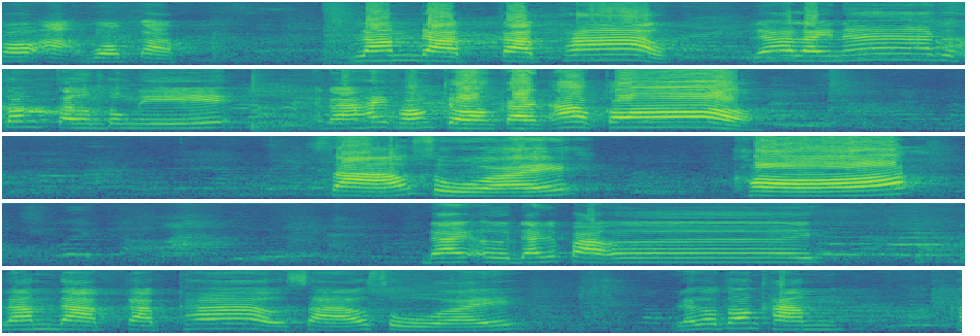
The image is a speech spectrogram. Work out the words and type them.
กออะบอกับลำดับกับข้าว และอะไรนะจะต้องเติมตรงนี้นะคะให้คล้องจองกันอ้าวก็ สาวสวย ขอ ได้เออได้หรือเปล่าเอ่ยลำดับกับข้าวสาวสวย แล้วก็ต้องคำค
